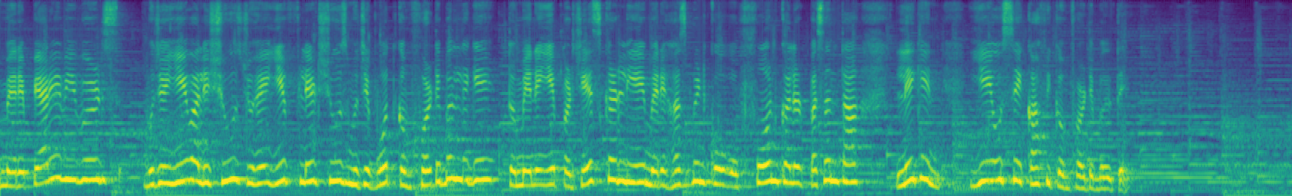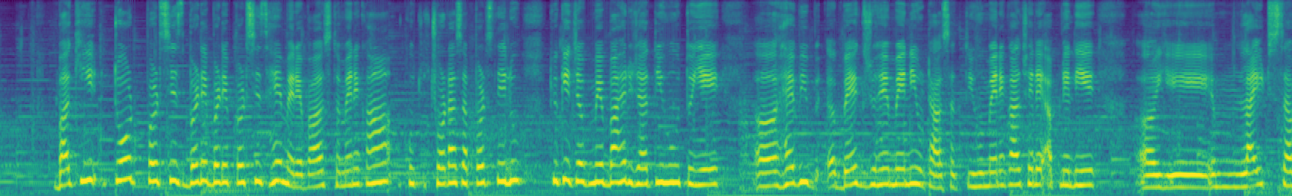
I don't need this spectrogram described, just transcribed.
मेरे प्यारे व्यूवर्स मुझे ये वाले शूज़ जो है ये फ्लेट शूज़ मुझे बहुत कंफर्टेबल लगे। तो मैंने ये परचेज़ कर लिए। मेरे हस्बैंड को वो फ़ोन कलर पसंद था लेकिन ये उससे काफ़ी कंफर्टेबल थे। बाकी टोट पर्सेस बड़े बड़े पर्सेस हैं मेरे पास। तो मैंने कहा कुछ छोटा सा पर्स ले लूँ क्योंकि जब मैं बाहर जाती हूँ तो ये हैवी बैग जो है मैं नहीं उठा सकती हूँ। मैंने कहा चले अपने लिए आ, ये लाइट सा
